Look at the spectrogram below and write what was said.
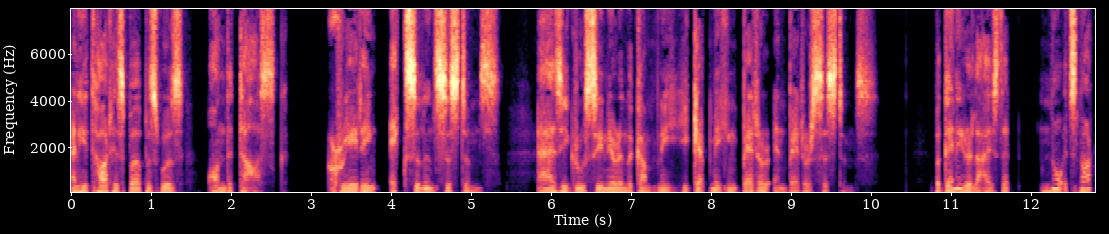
and he thought his purpose was on the task, creating excellent systems. As he grew senior in the company, he kept making better and better systems. But then he realized that no, it's not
